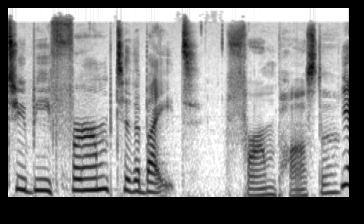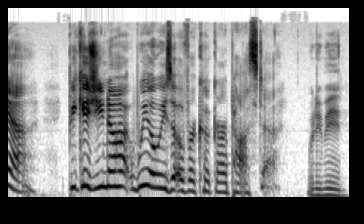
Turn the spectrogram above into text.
to be firm to the bite. Firm pasta. Yeah. Because you know we always overcook our pasta. What do you mean?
